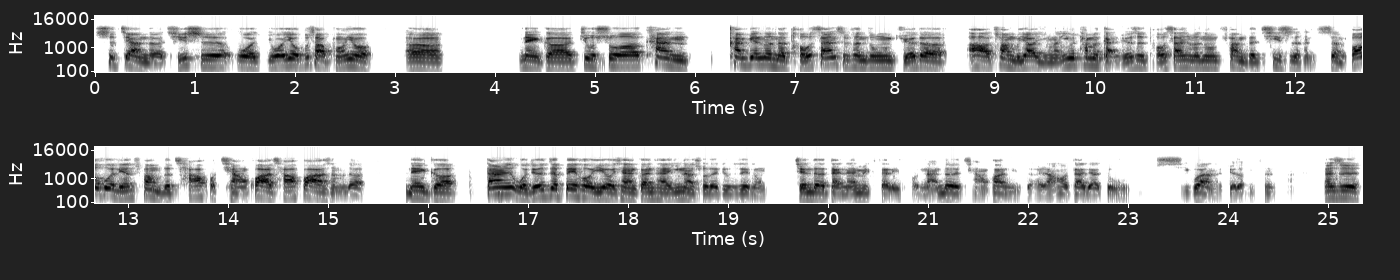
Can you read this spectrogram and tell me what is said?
是这样的，其实我我有不少朋友，呃。那个就说看看辩论的头三十分钟，觉得啊，川普要赢了，因为他们感觉是头三十分钟川普的气势很盛，包括连川普的插话、抢话、插话什么的。那个当然，我觉得这背后也有像刚才伊娜说的，就是这种 gender dynamic 在里头，男的强化女的，然后大家就习惯了，觉得很正常。但是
